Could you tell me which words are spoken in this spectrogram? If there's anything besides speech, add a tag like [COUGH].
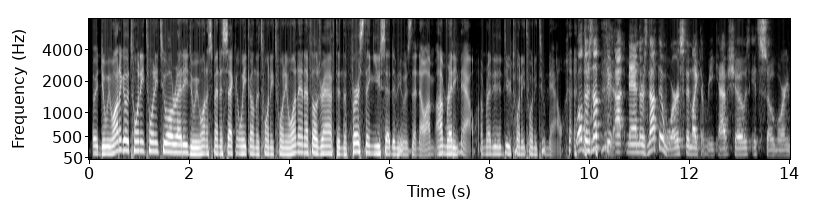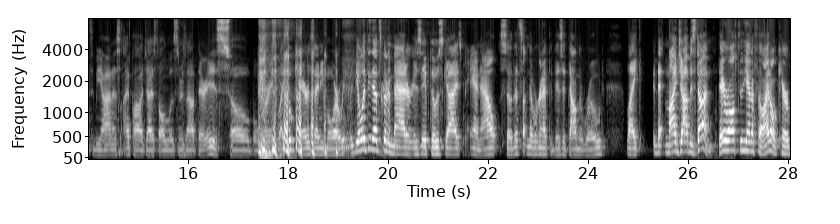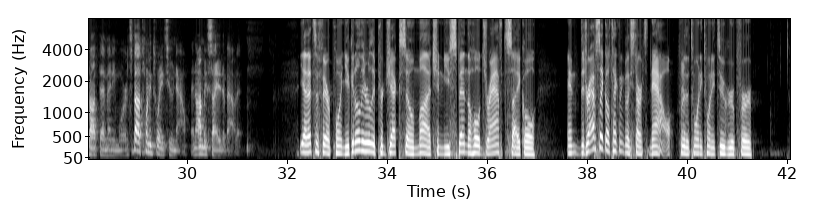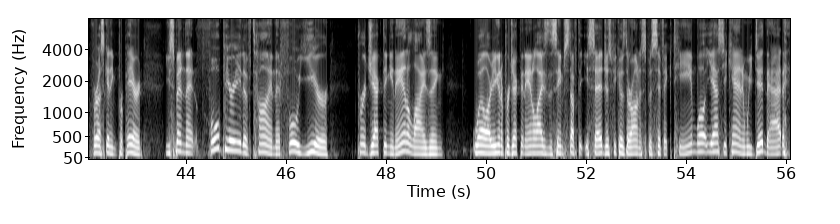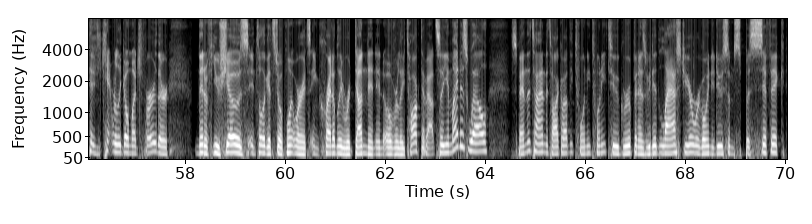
do we want to go 2022 already? Do we want to spend a second week on the 2021 NFL draft? And the first thing you said to me was that no, I'm I'm ready now. I'm ready to do 2022 now. [LAUGHS] well, there's nothing, uh, man. There's nothing worse than like the recap shows. It's so boring to be honest. I apologize to all the listeners out there. It is so boring. like who cares anymore? We, the only thing that's going to matter is if those guys pan out. So that's something that we're going to have to visit down the road. Like that my job is done. They were off to the NFL. I don't care about them anymore. It's about 2022 now, and I'm excited about it. Yeah, that's a fair point. You can only really project so much, and you spend the whole draft cycle, and the draft cycle technically starts now for the 2022 group for for us getting prepared. You spend that full period of time, that full year, projecting and analyzing well, are you going to project and analyze the same stuff that you said just because they're on a specific team? Well, yes, you can, and we did that. [LAUGHS] you can't really go much further than a few shows until it gets to a point where it's incredibly redundant and overly talked about. So you might as well spend the time to talk about the 2022 group. And as we did last year, we're going to do some specific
